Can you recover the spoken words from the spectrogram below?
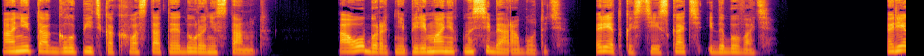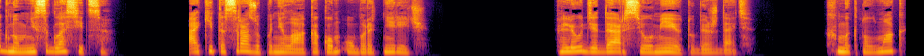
они так глупить, как хвостатая дура, не станут а оборотня переманит на себя работать, редкости искать и добывать. Регнум не согласится. Акита сразу поняла, о каком оборотне речь. «Люди Дарси умеют убеждать», — хмыкнул маг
